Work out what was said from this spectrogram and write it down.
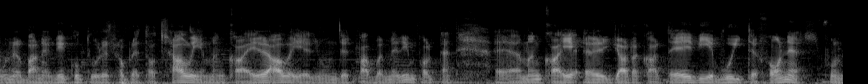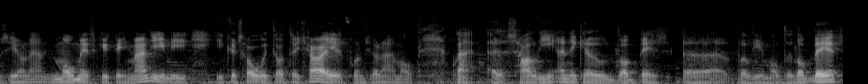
una bona agricultura, sobretot sol, i a Mancoi era, era un dels pobles més importants. Eh, a Mancoi, eh, jo recordo, hi havia vuit fones funcionant, molt més que Caimari, i, i que sou tot això, eh, funcionava molt. Clar, a en aquell dos eh, valia molt de dobbers,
